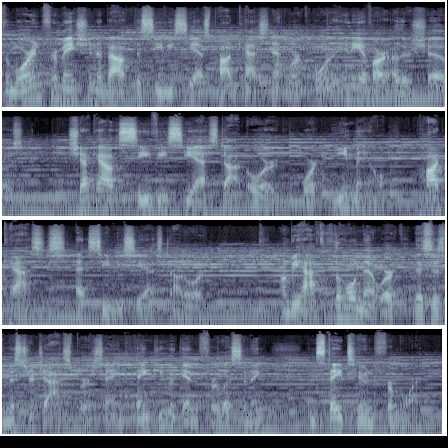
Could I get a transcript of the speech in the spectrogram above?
For more information about the CVCS Podcast Network or any of our other shows, check out cvcs.org or email podcasts at cvcs.org. On behalf of the whole network, this is Mr. Jasper saying thank you again for listening and stay tuned for more.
